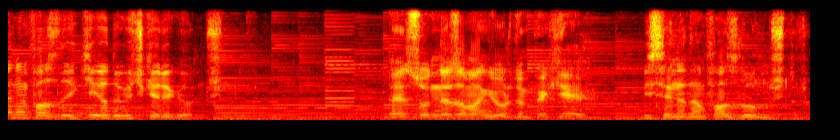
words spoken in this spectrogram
Ben en fazla iki ya da üç kere görmüşümdür. En son ne zaman gördün peki? Bir seneden fazla olmuştur.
